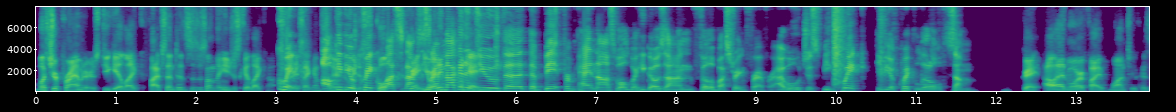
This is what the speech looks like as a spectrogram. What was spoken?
what's your parameters? Do you get like five sentences or something? You just get like 30 quick. seconds? I'll give you a just- quick cool. plot Great. You ready? I'm not going to Okay. do the the bit from Patton Oswalt where he goes on filibustering forever. I will just be quick, give you a quick little something. Great. I'll add more if I want to because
